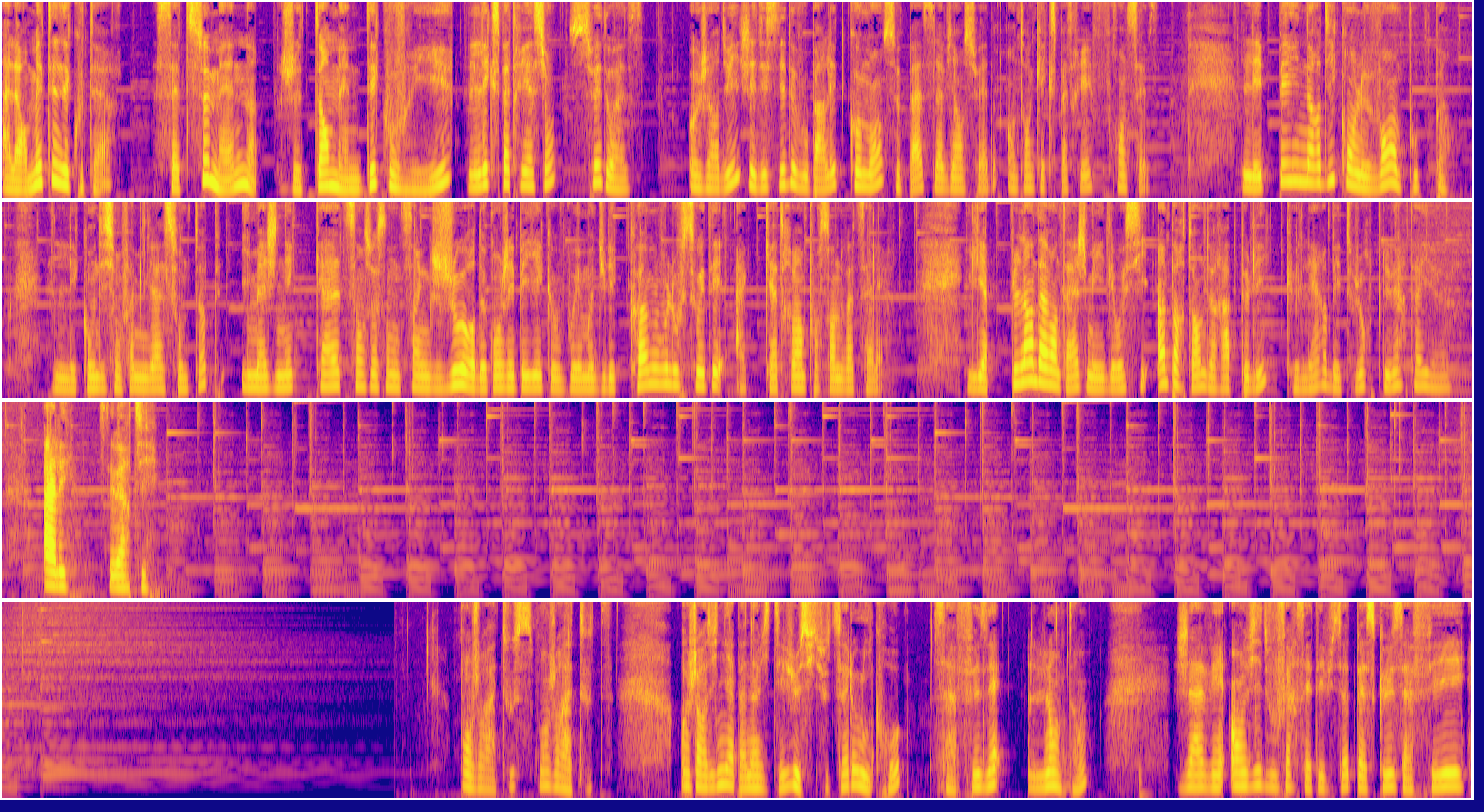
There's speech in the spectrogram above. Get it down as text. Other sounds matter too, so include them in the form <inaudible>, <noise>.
Alors mets tes écouteurs. Cette semaine, je t'emmène découvrir l'expatriation suédoise. Aujourd'hui, j'ai décidé de vous parler de comment se passe la vie en Suède en tant qu'expatriée française. Les pays nordiques ont le vent en poupe. Les conditions familiales sont top. Imaginez 465 jours de congés payés que vous pouvez moduler comme vous le souhaitez à 80% de votre salaire. Il y a plein d'avantages, mais il est aussi important de rappeler que l'herbe est toujours plus verte ailleurs. Allez, c'est parti Bonjour à tous, bonjour à toutes. Aujourd'hui, il n'y a pas d'invité, je suis toute seule au micro. Ça faisait longtemps. J'avais envie de vous faire cet épisode parce que ça fait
